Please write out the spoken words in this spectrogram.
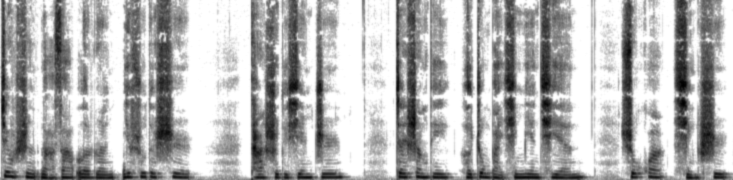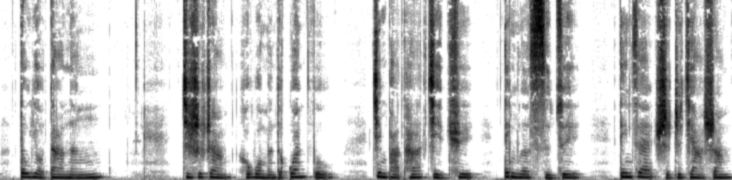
就是拿撒勒人耶稣的事。他是个先知，在上帝和众百姓面前说话行事都有大能。祭司长和我们的官府竟把他解去，定了死罪，钉在十字架上。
